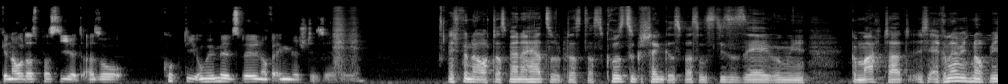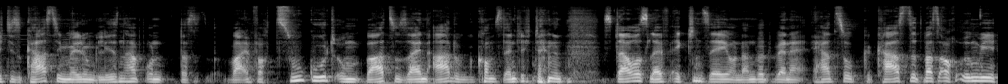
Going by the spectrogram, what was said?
genau das passiert. Also guckt die um Himmels Willen auf Englisch, die Serie. Ich finde auch, dass Werner Herzog das, das größte Geschenk ist, was uns diese Serie irgendwie gemacht hat. Ich erinnere mich noch, wie ich diese Casting-Meldung gelesen habe und das war einfach zu gut, um wahr zu sein. Ah, du bekommst endlich deine Star Wars Live-Action-Serie und dann wird Werner Herzog gecastet, was auch irgendwie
